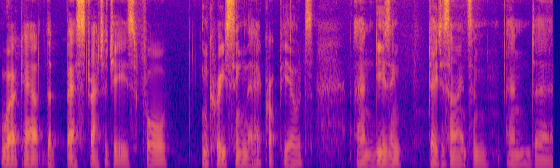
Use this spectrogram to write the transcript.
work out the best strategies for increasing their crop yields and using data science and and uh,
